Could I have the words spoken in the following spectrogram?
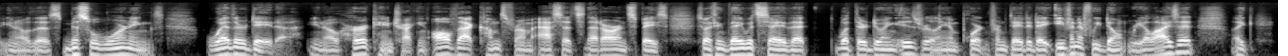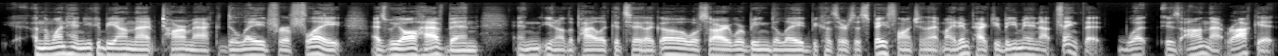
you know the missile warnings weather data, you know, hurricane tracking, all of that comes from assets that are in space. So I think they would say that what they're doing is really important from day to day, even if we don't realize it. Like, on the one hand, you could be on that tarmac delayed for a flight, as we all have been, and you know the pilot could say like, "Oh, well, sorry, we're being delayed because there's a space launch, and that might impact you." But you may not think that what is on that rocket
